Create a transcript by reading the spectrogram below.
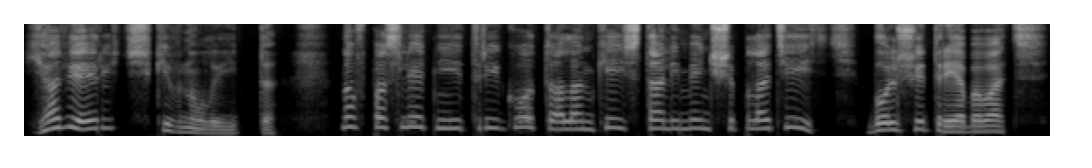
«Я верить», — кивнула Итта. «Но в последние три года Аланкей стали меньше платить, больше требовать.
